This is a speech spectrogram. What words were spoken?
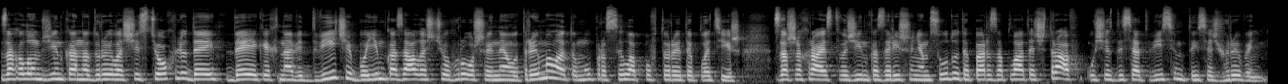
Загалом жінка надурила шістьох людей, деяких навіть двічі, бо їм казала, що грошей не отримала, тому просила повторити платіж. За шахрайство жінка за рішенням суду тепер заплатить штраф у 68 тисяч гривень.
